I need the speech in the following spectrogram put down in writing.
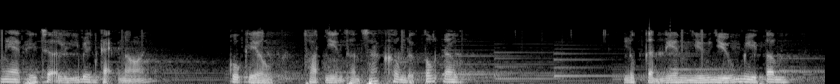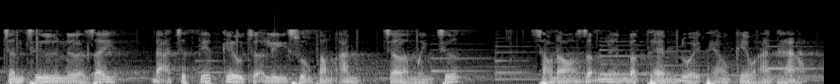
nghe thấy trợ lý bên cạnh nói: "Cô Kiều, thoạt nhìn thần sắc không được tốt đâu." Lục Cẩn Liên nhíu nhíu mi tâm, chần chừ nửa giây đã trực tiếp kêu trợ lý xuống phòng ăn chờ mình trước. Sau đó dẫm lên bậc thềm đuổi theo Kiều An Hảo.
